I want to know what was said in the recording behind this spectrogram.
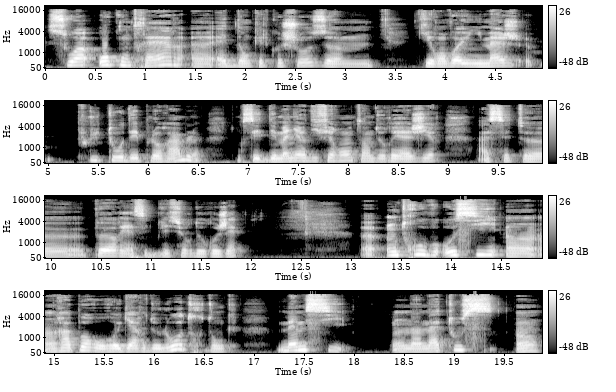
Soit au contraire euh, être dans quelque chose qui renvoie une image plutôt déplorable. Donc c'est des manières différentes hein, de réagir à cette peur et à cette blessure de rejet. on trouve aussi un, un rapport au regard de l'autre. Donc même si on en a tous un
